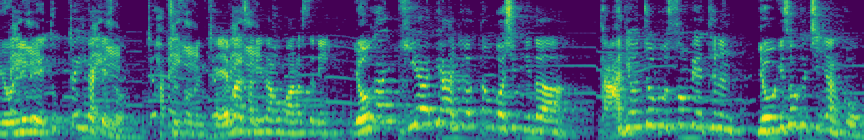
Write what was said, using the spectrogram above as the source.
묘리르의 뚝배기가 깨져 파출소는 개발살이 나고 말았으니 여간 기합이 아니었던 것입니다. Guardians of Soviet는 여기서 그치지 않고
